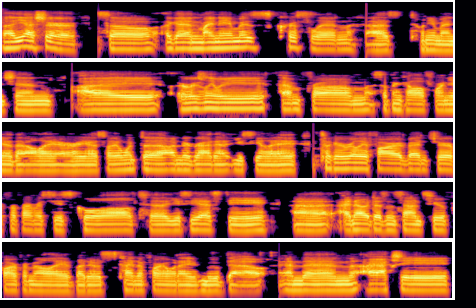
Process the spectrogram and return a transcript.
Uh, yeah, sure. So again, my name is Chris Lin, as Tony mentioned. I originally am from Southern California, the LA area. So I went to undergrad at UCLA, took a really far adventure for pharmacy school to UCSD. Uh, I know it doesn't sound too far from LA, but it was kind of far when I moved out. And then I actually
